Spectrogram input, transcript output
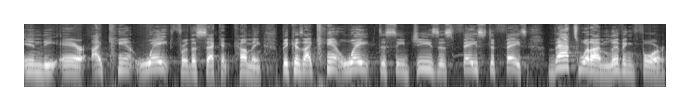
in the air. I can't wait for the second coming because I can't wait to see Jesus face to face. That's what I'm living for.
